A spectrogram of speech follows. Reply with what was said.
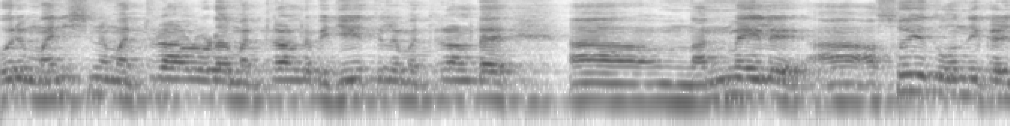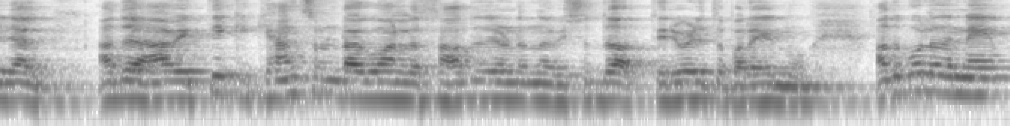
ഒരു മനുഷ്യന് മറ്റൊരാളോട് മറ്റൊരാളുടെ വിജയത്തിൽ മറ്റൊരാളുടെ നന്മയിൽ അസൂയ തോന്നിക്കഴിഞ്ഞാൽ അത് ആ വ്യക്തിക്ക് ക്യാൻസർ ഉണ്ടാകുവാനുള്ള സാധ്യതയുണ്ടെന്ന് വിശുദ്ധ തിരുവഴുത്ത് പറയുന്നു. അതുപോലെ തന്നെ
